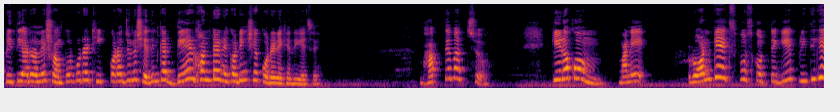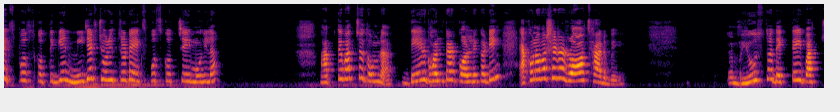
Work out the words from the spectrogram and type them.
প্রীতি আর রনের সম্পর্কটা ঠিক করার জন্য, সেদিনকার দেড় ঘণ্টার রেকর্ডিং সে করে রেখে দিয়েছে। ভাবতে পারছ? কীরকম? মানে রনকে এক্সপোজ করতে গিয়ে, প্রীতিকে এক্সপোজ করতে গিয়ে নিজের চরিত্রটা এক্সপোজ করছে এই মহিলা? ভাবতে পারছ তোমরা? দেড় ঘণ্টার কল রেকর্ডিং এখন আবার সেটা র ছাড়বে। ভিউজ তো দেখতেই পাচ্ছ।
